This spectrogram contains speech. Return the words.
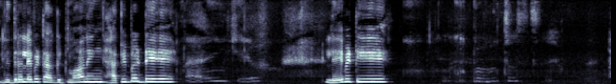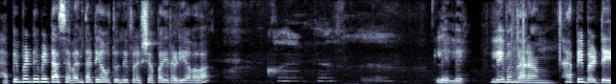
నిద్ర లేబెట గుడ్ మార్నింగ్. Happy birthday. లేబెట్టి హ్యాపీ బర్త్డే బేటా. సెవెన్ థర్టీ అవుతుంది. ఫ్రెష్ అప్ అయ్యి రెడీ అవ్వవా? లే లే. లే బంగారం. Happy birthday.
